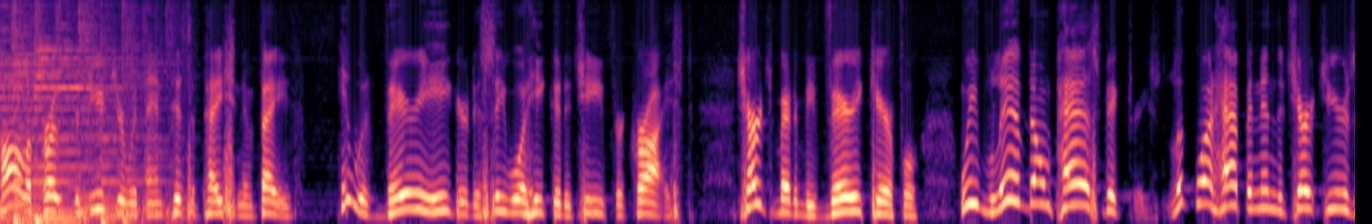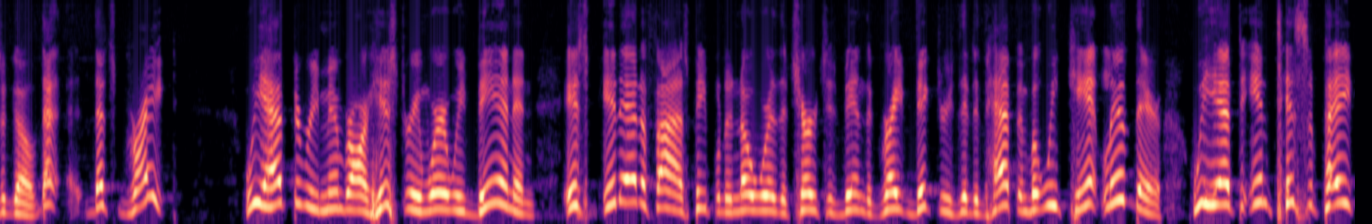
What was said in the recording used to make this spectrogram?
Paul approached the future with anticipation and faith. He was very eager to see what he could achieve for Christ. Church better be very careful. We've lived on past victories. Look what happened in the church years ago. That, that's great. We have to remember our history and where we've been and it's, it edifies people to know where the church has been, the great victories that have happened, but we can't live there. We have to anticipate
